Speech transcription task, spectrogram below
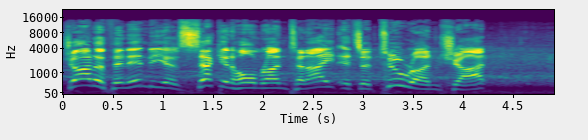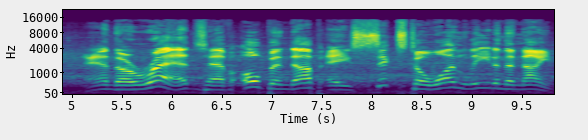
Jonathan India's second home run tonight. It's a two run shot. And the Reds have opened up a 6 to 1 lead in the ninth.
